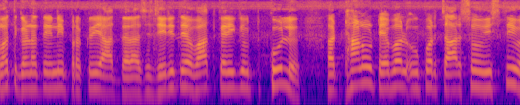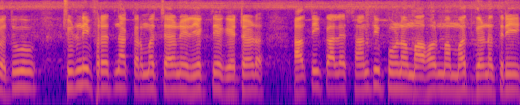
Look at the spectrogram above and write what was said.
મતગણતરીની પ્રક્રિયા હાથ ધરાશે. જે રીતે વાત કરી કે કુલ અઠ્ઠાણું ટેબલ ઉપર ચારસો વીસથી વધુ ચૂંટણી ફરજના કર્મચારીઓની રેખદેખ હેઠળ આવતીકાલે શાંતિપૂર્ણ માહોલમાં મતગણતરી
